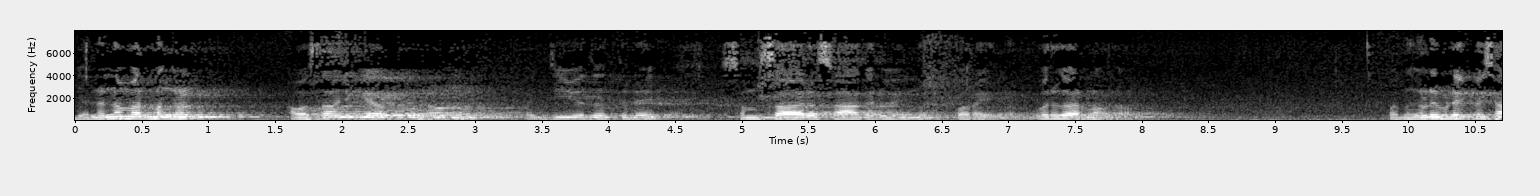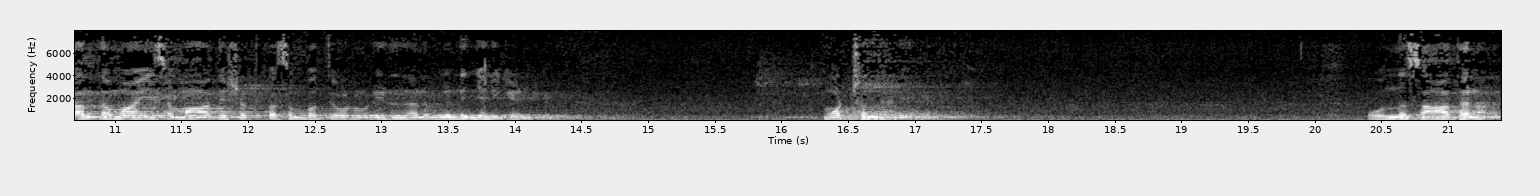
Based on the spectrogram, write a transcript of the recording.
ജനന മരണങ്ങൾ അവസാനിക്കാത്തതുകൊണ്ടാണ് ജീവിതത്തിലെ സംസാര സാഗരം എന്ന് പറയുന്നത്. ഒരു കാരണം അതാണ്. അപ്പൊ നിങ്ങളിവിടെ ഇപ്പൊ ശാന്തമായി സമാധി ഷട്ക സമ്പത്തിയോടുകൂടി ഇരുന്നാലും വീണ്ടും ജനിക്കേണ്ടി വരും. മോക്ഷം നേടി. ഒന്ന് സാധന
